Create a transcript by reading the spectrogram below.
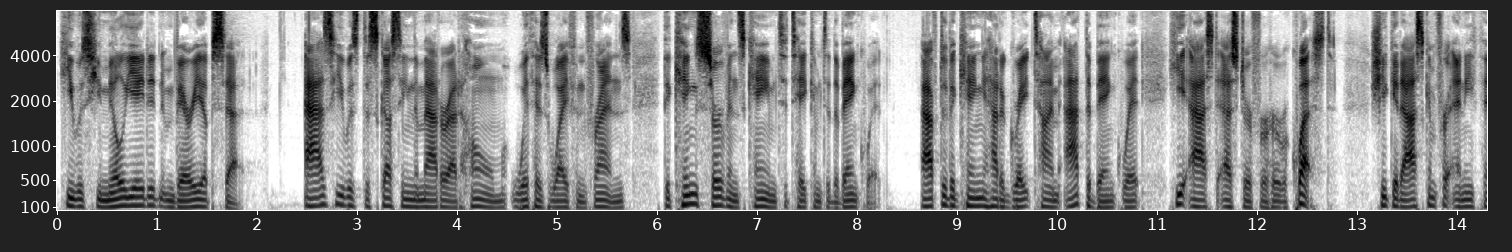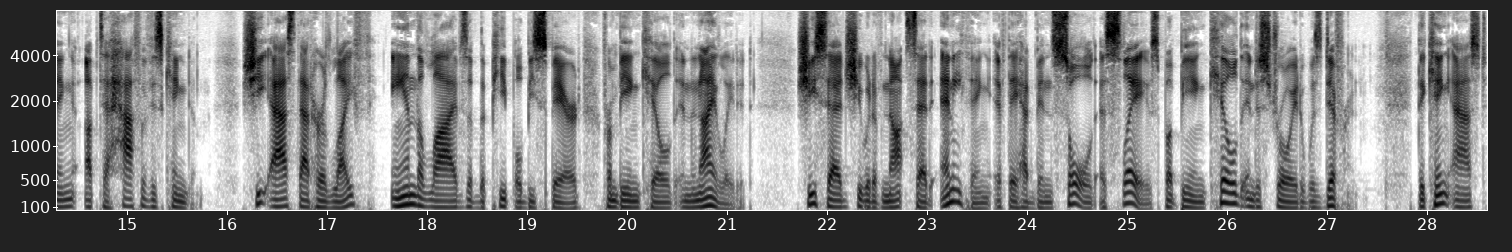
He was humiliated and very upset. As he was discussing the matter at home with his wife and friends, the king's servants came to take him to the banquet. After the king had a great time at the banquet, he asked Esther for her request. She could ask him for anything up to half of his kingdom. She asked that her life and the lives of the people be spared from being killed and annihilated. She said she would have not said anything if they had been sold as slaves, but being killed and destroyed was different. The king asked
